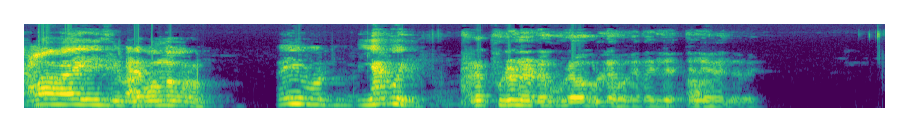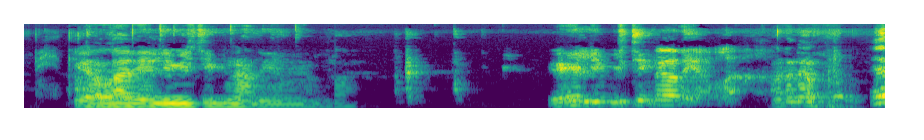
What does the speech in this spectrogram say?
কালা ভাই আরে বন্ধ করো। এই ইয়া কই? আরে ফুটো না এটা ঘুরে উল্টে পাকে তাইলে তাইলে হয়ে যাবে। আল্লাহ রে লিপস্টিক না দিই আমি। এ লিপস্টিক না দে আল্লাহ। দাও। এ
